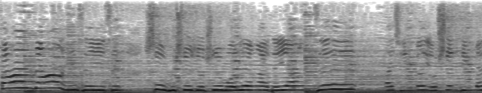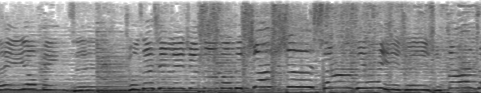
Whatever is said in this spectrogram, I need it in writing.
烦恼，一次一次，是不是就是我恋爱的样子？爱情没有身体，没有名字，住在心里却那么的真实。想你一直一直烦恼，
